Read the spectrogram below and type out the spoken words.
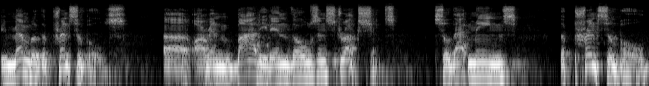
remember, the principles uh, are embodied in those instructions. So that means the principle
